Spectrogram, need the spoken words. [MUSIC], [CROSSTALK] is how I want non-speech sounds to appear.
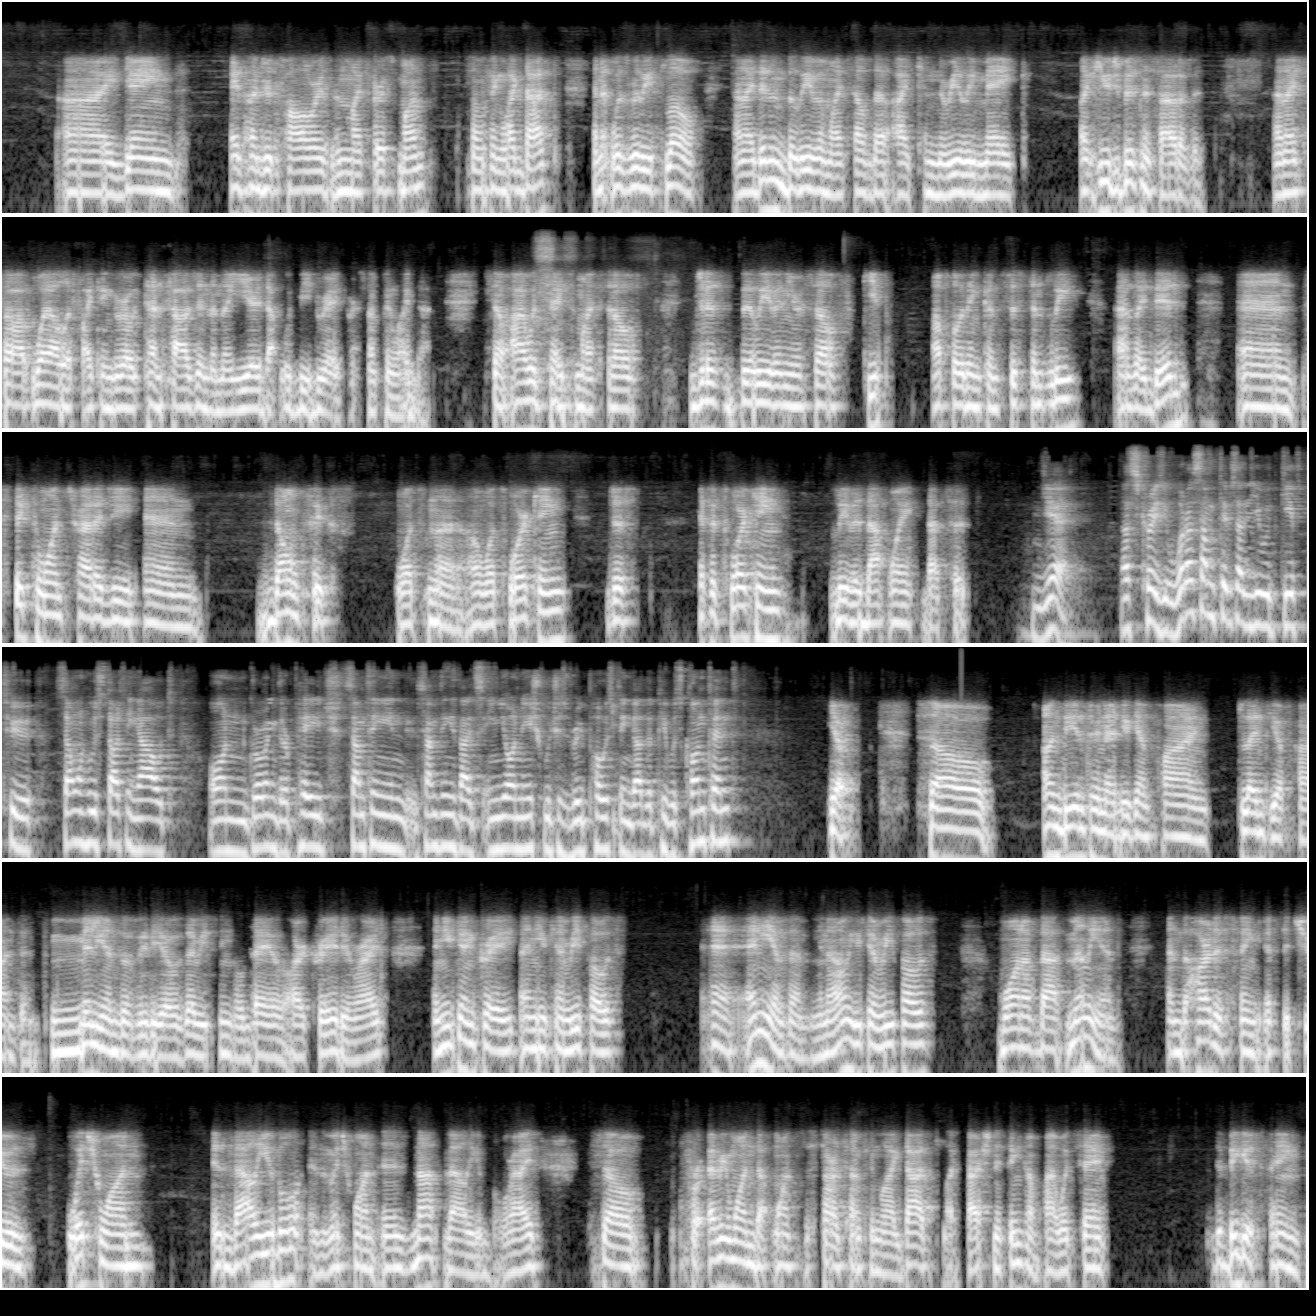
Uh, I gained 800 followers in my first month, something like that, and it was really slow. And I didn't believe in myself that I can really make a huge business out of it. And I thought, well, if I can grow 10,000 in a year, that would be great, or something like that. So I would say to myself, just believe in yourself, keep uploading consistently as I did, and stick to one strategy and don't fix what's not uh, what's working. Just if it's working, leave it that way. That's it. Yeah, that's crazy. What are some tips that you would give to someone who's starting out on growing their page? Something in something that's in your niche, which is reposting other people's content. Yep. So on the internet, you can find plenty of content, millions of videos every single day are created, right? And you can create and you can repost any of them, you know, you can repost one of that million. And the hardest thing is to choose which one is valuable and which one is not valuable, right? So for everyone that wants to start something like that, like passionate income, I would say the biggest thing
